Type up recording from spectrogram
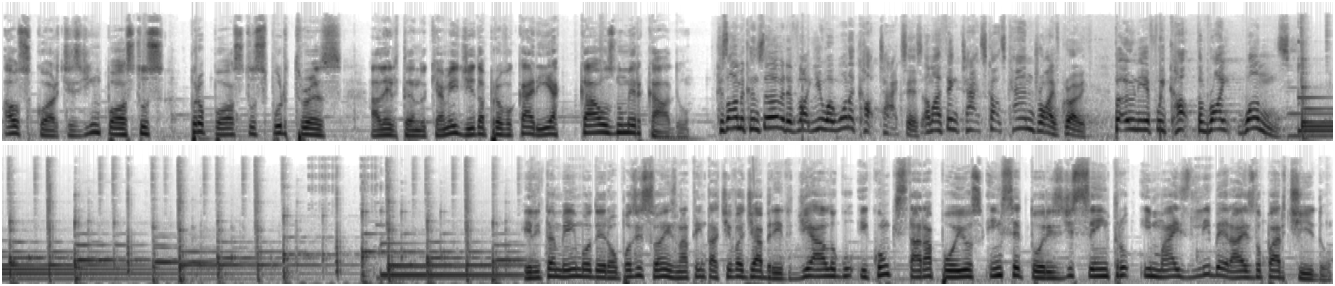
aos cortes de impostos propostos por Truss, alertando que a medida provocaria caos no mercado. Because I'm a conservative like you, I want to cut taxes, and I think tax cuts can drive growth, but only if we cut the right ones. Ele também moderou posições na tentativa de abrir diálogo e conquistar apoios em setores de centro e mais liberais do partido.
